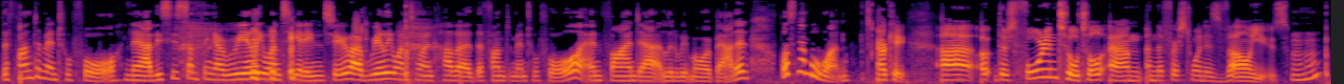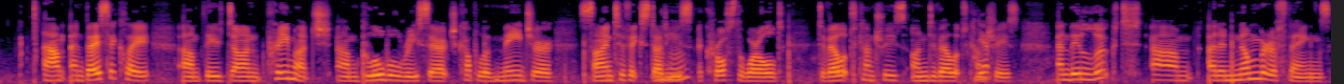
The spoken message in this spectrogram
the fundamental four. Now, this is something I really want to get into. I really want to uncover the fundamental four and find out a little bit more about it. What's number one? Okay. Uh, oh, there's four in total, um, and the first one is values. Mm -hmm. Um, and basically, um, they've done pretty much um, global research, a couple of major scientific studies mm -hmm. across the world developed countries, undeveloped countries. Yep. And they looked um, at a number of things,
